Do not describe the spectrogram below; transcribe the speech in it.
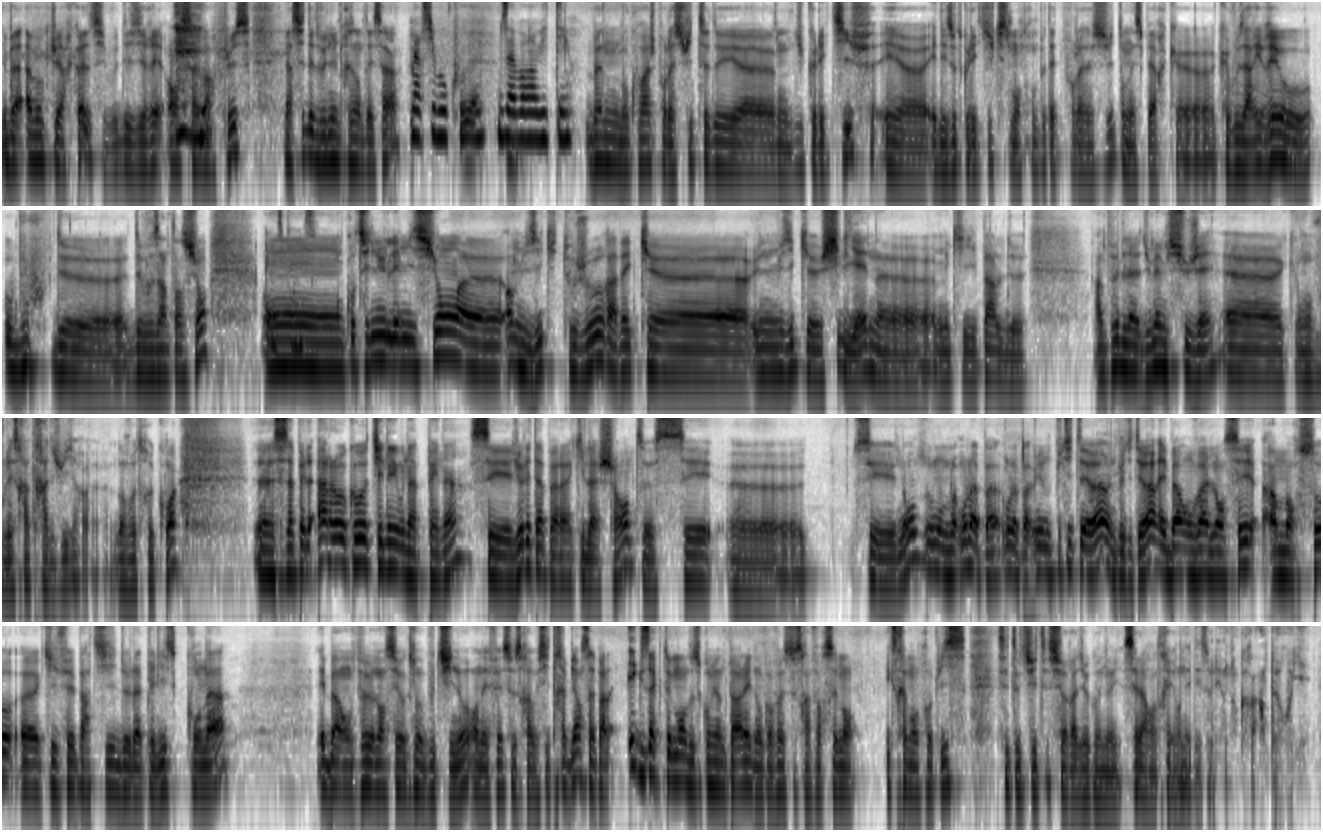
Et eh ben, à vos QR codes si vous désirez en savoir plus. Merci d'être venu présenter ça. Merci beaucoup de nous avoir invités. Bon, bon courage pour la suite des, euh, du collectif et, euh, et, des autres collectifs qui se montreront peut-être pour la suite. On espère que, que vous arriverez au, au bout de, de, vos intentions. On continue l'émission euh, en musique, toujours avec une musique chilienne, mais qui parle de un peu de du même sujet qu'on vous laissera traduire dans votre coin. Euh, ça s'appelle Arroco tiene una pena. C'est Violeta Parra qui la chante. C'est. Euh, non, on n'a pas, on pas une petite erreur, une petite erreur. Et eh ben, on va lancer un morceau euh, qui fait partie de la playlist qu'on a. Et eh ben, on peut lancer Oxmo Puccino. En effet, ce sera aussi très bien. Ça parle exactement de ce qu'on vient de parler, donc en fait, ce sera forcément extrêmement propice. C'est tout de suite sur Radio Grenouille. C'est la rentrée. On est désolé, on est encore un peu rouillé.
